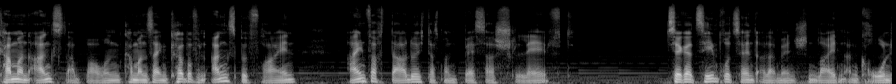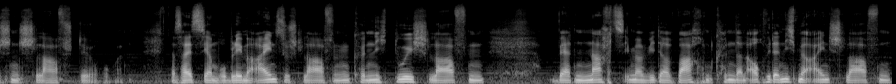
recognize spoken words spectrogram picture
kann man Angst abbauen, kann man seinen Körper von Angst befreien, einfach dadurch, dass man besser schläft. Circa 10% aller Menschen leiden an chronischen Schlafstörungen. Das heißt, sie haben Probleme einzuschlafen, können nicht durchschlafen, werden nachts immer wieder wach und können dann auch wieder nicht mehr einschlafen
